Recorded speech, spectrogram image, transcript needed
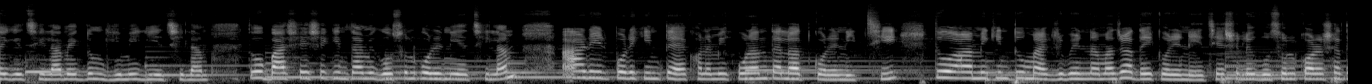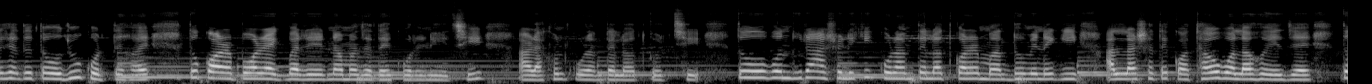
লেগেছিলাম, একদম ঘেমে গিয়েছিলাম। তো বাসে এসে কিন্তু আমি গোসল করে নিয়েছিলাম। আর এরপরে কিন্তু এখন আমি কোরআন তেলাওয়াত করে নিচ্ছি। তো আমি কিন্তু মাগরিবের নামাজও আদায় করে নিয়েছি। আসলে গোসল করার সাথে সাথে তো অজু করতে হয়। তো করার পর একবারে নামাজ আদায় করে নিয়েছি। আর এখন কোরআন তেলাওয়াত করছি। তো বন্ধুরা, আসলে কি কোরআন তেলাওয়াত করার মাধ্যমে নাকি আল্লাহর সাথে কথাও বলা হয়ে যায়। তো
